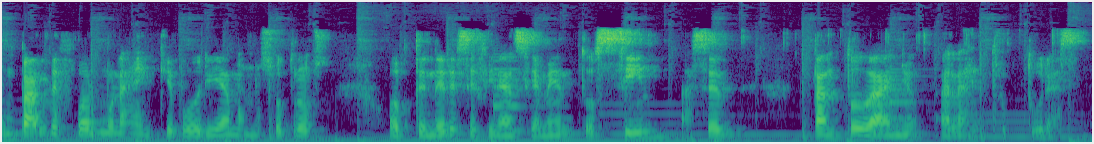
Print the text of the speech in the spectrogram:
un par de fórmulas en que podríamos nosotros obtener ese financiamiento sin hacer tanto daño a las estructuras.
